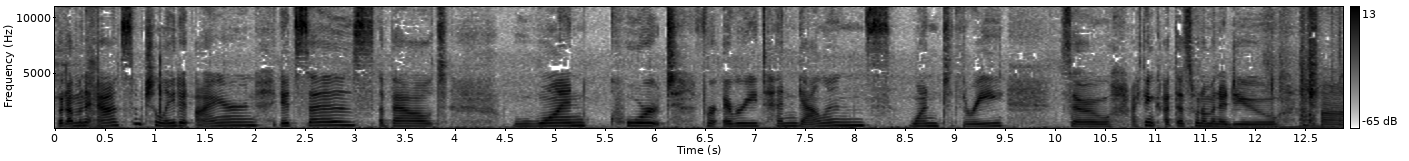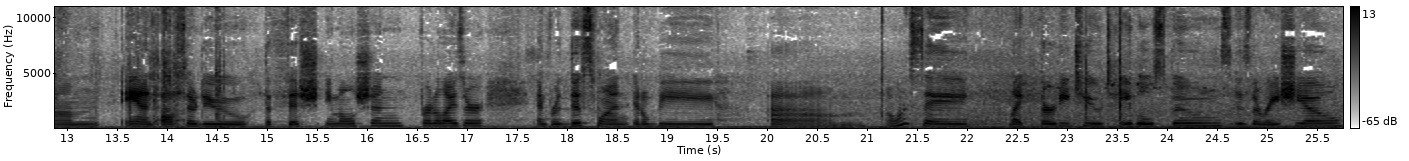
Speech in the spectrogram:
but I'm gonna add some chelated iron. It says about one quart for every 10 gallons, one to three. So I think that's what I'm gonna do. Um, and also do the fish emulsion fertilizer. And for this one, it'll be, um, I wanna say like 32 tablespoons is the ratio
